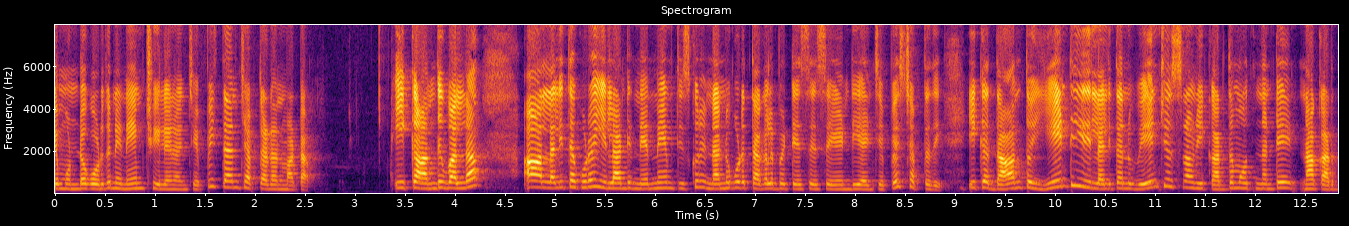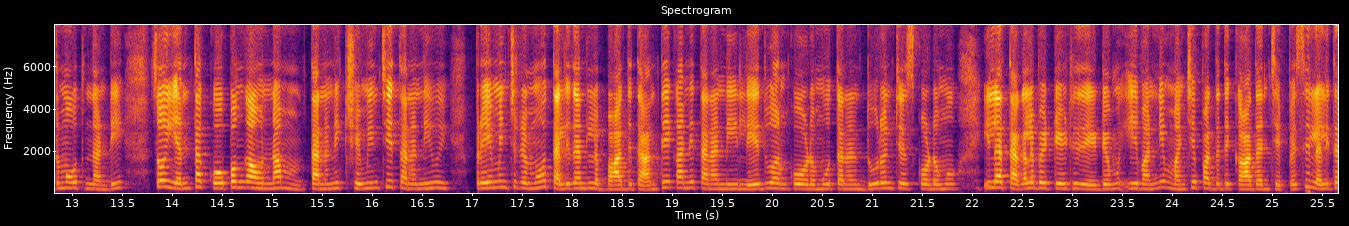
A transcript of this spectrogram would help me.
ఏం ఉండకూడదు. నేనేం చేయలేను అని చెప్పి తను చెప్తాడనమాట ఇక అందువల్ల ఆ లలిత కూడా ఇలాంటి నిర్ణయం తీసుకుని నన్ను కూడా తగలబెట్టేసేసేయండి అని చెప్పేసి చెప్తుంది. ఇక దాంతో ఏంటి లలిత? నువ్వేం చేస్తున్నావు? నీకు అర్థమవుతుందంటే నాకు అర్థమవుతుందండి. సో ఎంత కోపంగా ఉన్నా తనని క్షమించి తనని ప్రేమించడము తల్లిదండ్రుల బాధ్యత. అంతేకాని తనని లేదు అనుకోవడము తనని దూరం చేసుకోవడము ఇలా తగలబెట్టేయడము ఇవన్నీ మంచి పద్ధతి కాదని చెప్పేసి లలిత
